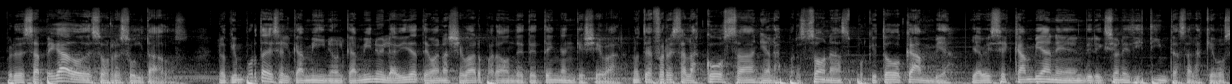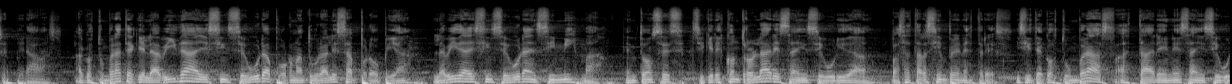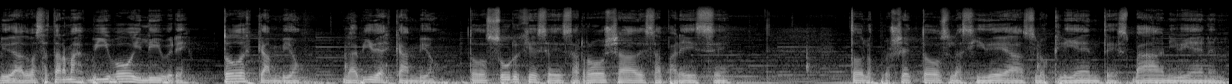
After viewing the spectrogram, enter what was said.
pero desapegado de esos resultados. Lo que importa es el camino, el camino y la vida te van a llevar para donde te tengan que llevar. No te aferres a las cosas ni a las personas porque todo cambia y a veces cambian en direcciones distintas a las que vos esperabas. Acostúmbrate a que la vida es insegura por naturaleza propia. La vida es insegura en sí misma. Entonces, si querés controlar esa inseguridad, vas a estar siempre en estrés. Y si te acostumbras a estar en esa inseguridad, vas a estar más vivo y libre. Todo es cambio. La vida es cambio. Todo surge, se desarrolla, desaparece. Todos los proyectos, las ideas, los clientes van y vienen.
